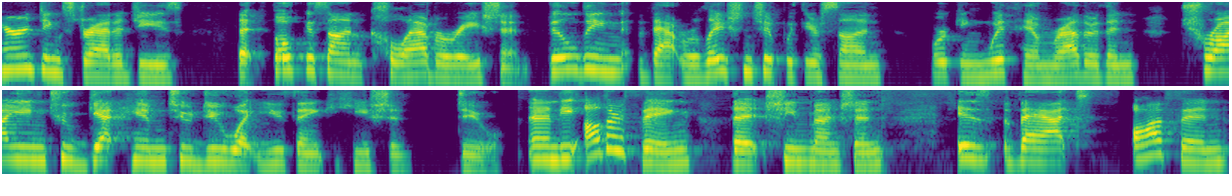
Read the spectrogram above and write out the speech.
parenting strategies that focus on collaboration, building that relationship with your son, working with him rather than trying to get him to do what you think he should do. And the other thing that she mentioned is that often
